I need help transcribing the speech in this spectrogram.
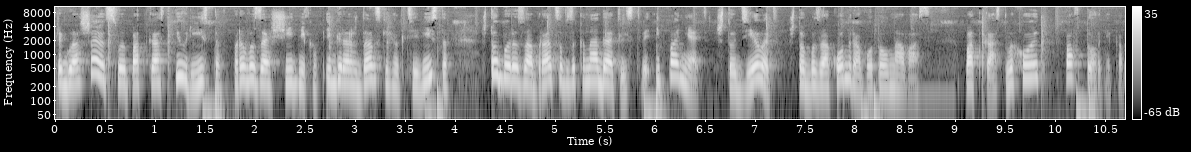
приглашают в свой подкаст юристов, правозащитников и гражданских активистов, чтобы разобраться в законодательстве и понять, что делать, чтобы закон работал на вас. Подкаст выходит по вторникам.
